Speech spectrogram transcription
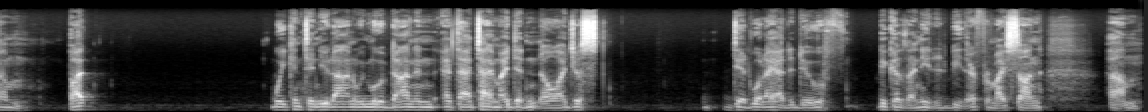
um, but we continued on, we moved on, and at that time I didn't know. I just did what I had to do f- because I needed to be there for my son. Um,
